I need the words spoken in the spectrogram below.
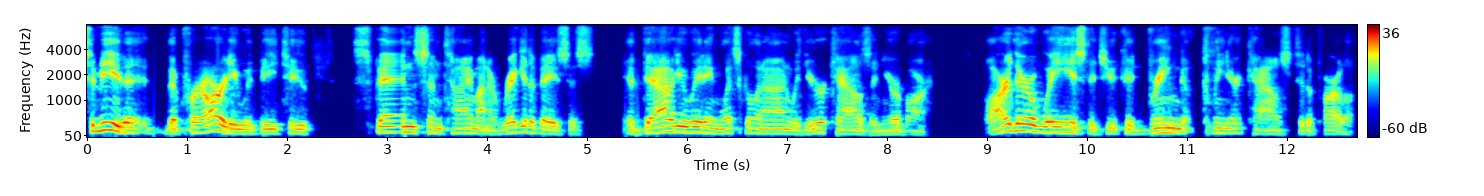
To me, the, the priority would be to spend some time on a regular basis evaluating what's going on with your cows in your barn. Are there ways that you could bring cleaner cows to the parlor?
